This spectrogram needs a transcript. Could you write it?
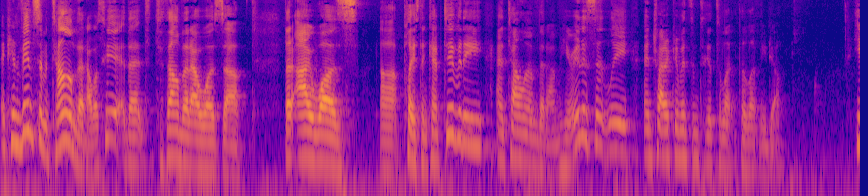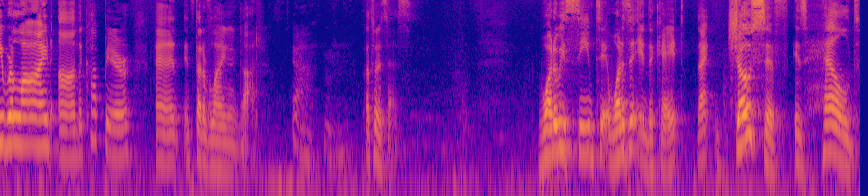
and convince him and tell him that I was here, that to tell him that I was uh, that I was uh, placed in captivity, and tell him that I'm here innocently, and try to convince him to, get, to let to let me go. He relied on the cupbearer, and instead of relying on God. Yeah. Mm-hmm. That's what it says. What do we seem to? What does it indicate? That Joseph is held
